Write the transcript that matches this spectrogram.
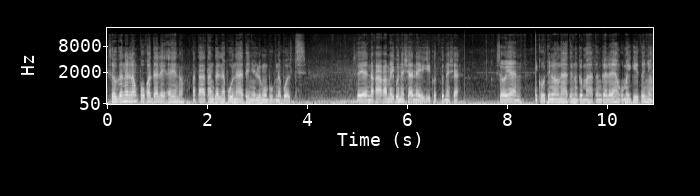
So, ganun lang po kadali. Ayan o, matatanggal na po natin yung lumubog na bolts. So, ayan, nakakamay ko na siya, naiikot ko na siya. So, ayan, ikutin lang natin hanggang matanggal. Ayan, kung makikita nyo.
